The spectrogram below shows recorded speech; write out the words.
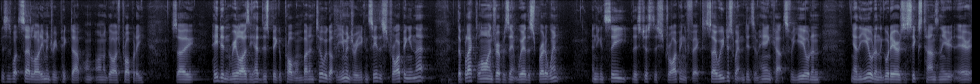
this is what satellite imagery picked up on, on a guy's property. So he didn't realise he had this big a problem, but until we got the imagery, you can see the striping in that. The black lines represent where the spreader went, and you can see there's just this striping effect. So we just went and did some hand cuts for yield and now the yield in the good areas is six tonnes and the,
